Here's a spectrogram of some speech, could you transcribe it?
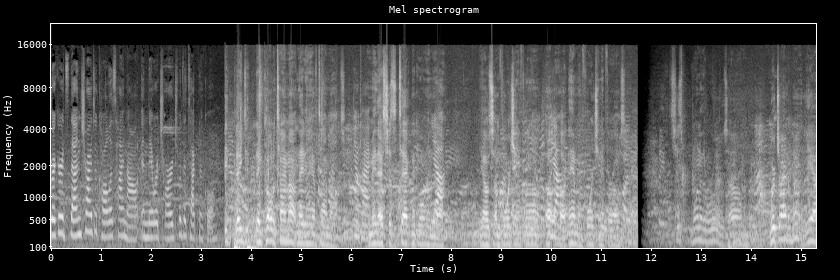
Rickards then tried to call a timeout, and they were charged with a technical. They they called a timeout and they didn't have timeouts. Okay. I mean, that's just a technical. And, Yeah. Uh, you know, it's unfortunate for uh, Yeah. uh, them, unfortunate for us. It's just one of the rules. Um, we're trying to win. Yeah,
